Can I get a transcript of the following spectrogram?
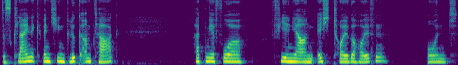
das kleine Quäntchen Glück am Tag, hat mir vor vielen Jahren echt toll geholfen. Und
